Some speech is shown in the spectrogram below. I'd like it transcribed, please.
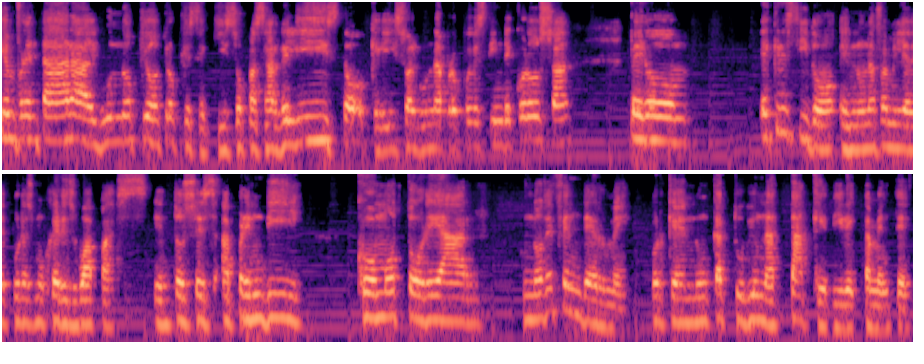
que enfrentar a alguno que otro que se quiso pasar de listo, que hizo alguna propuesta indecorosa, pero he crecido en una familia de puras mujeres guapas, entonces aprendí cómo torear, no defenderme, porque nunca tuve un ataque directamente,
